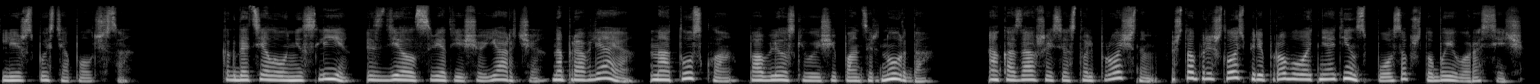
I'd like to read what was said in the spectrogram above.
лишь спустя полчаса. Когда тело унесли, сделал свет еще ярче, направляя на тускло поблескивающий панцирь Нурда, оказавшийся столь прочным, что пришлось перепробовать не один способ, чтобы его рассечь.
